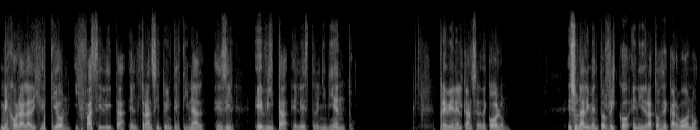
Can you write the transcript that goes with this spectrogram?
mejora la digestión y facilita el tránsito intestinal, es decir, evita el estreñimiento, previene el cáncer de colon. Es un alimento rico en hidratos de carbono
